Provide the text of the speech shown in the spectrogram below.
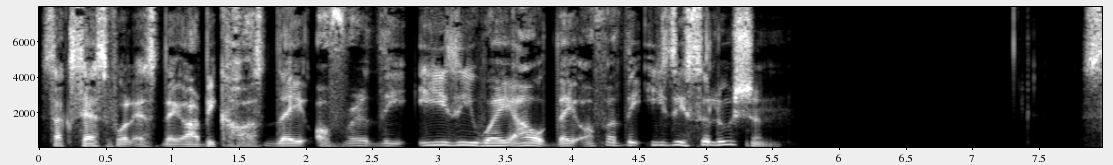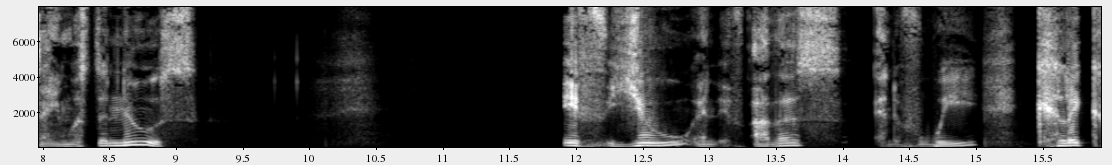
successful as they are because they offer the easy way out. They offer the easy solution. Same with the news if you and if others and if we click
